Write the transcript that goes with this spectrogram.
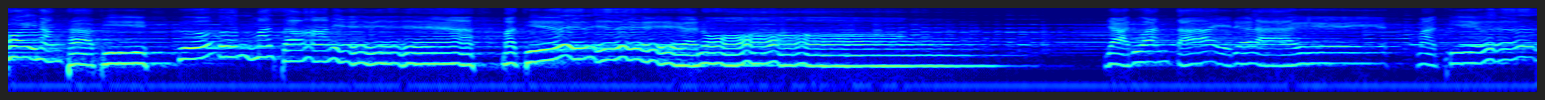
คอยนั่งท่าพี่เกินมาสาเนมาเทน้องอย่าด่วนตายเด้อหลายมาเที่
